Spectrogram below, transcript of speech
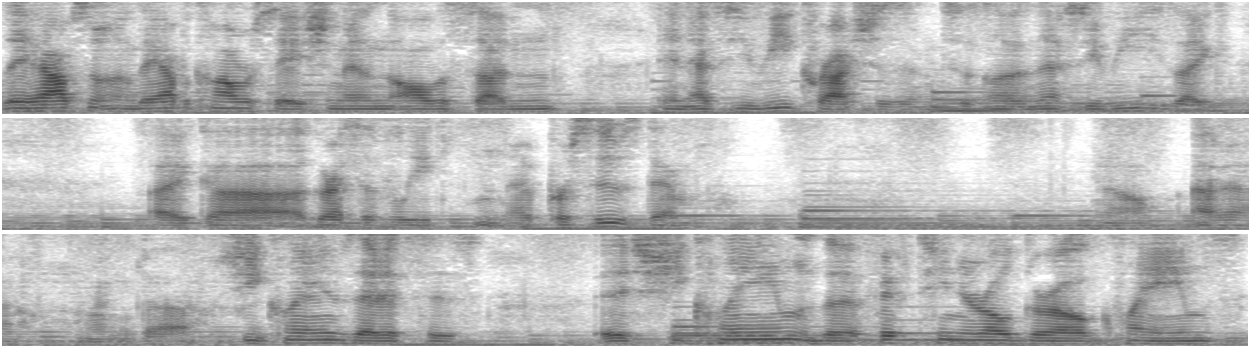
they have some, they have a conversation, and all of a sudden, an SUV crashes into uh, an SUV like like uh, aggressively pursues them You know, uh, and uh, she claims that it's his. She claimed the 15 year old girl claims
